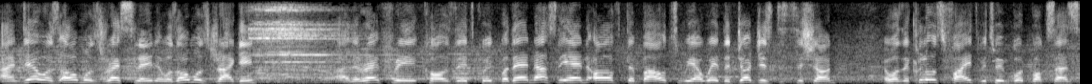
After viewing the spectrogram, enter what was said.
and there was almost wrestling, it was almost dragging. Uh, the referee calls it quit, but then that's the end of the bout. We await the judge's decision. It was a close fight between both boxers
